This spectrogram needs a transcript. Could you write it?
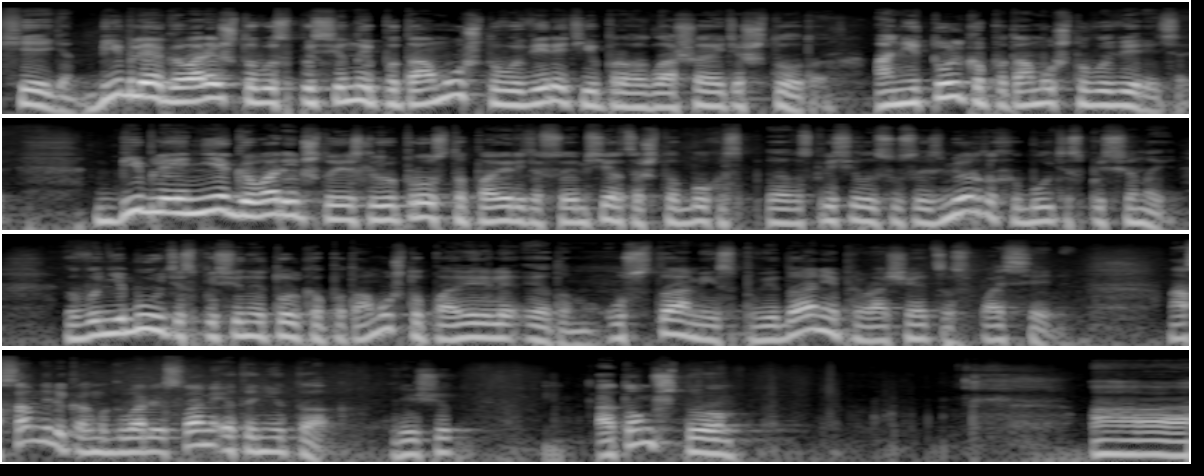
Хейген. Библия говорит, что вы спасены потому, что вы верите и провозглашаете что-то, а не только потому, что вы верите. Библия не говорит, что если вы просто поверите в своем сердце, что Бог э, воскресил Иисуса из мертвых, вы будете спасены. Вы не будете спасены только потому, что поверили этому. Устами исповедания превращается в спасение. На самом деле, как мы говорили с вами, это не так. Речь идет о том, что э,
